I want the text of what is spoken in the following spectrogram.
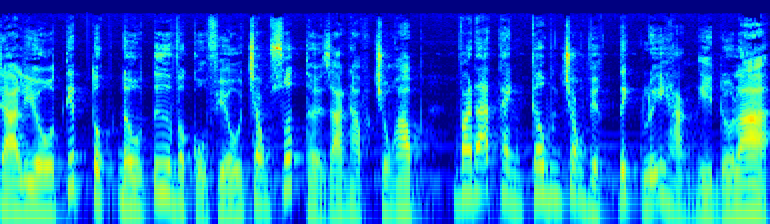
Dalio tiếp tục đầu tư vào cổ phiếu trong suốt thời gian học trung học và đã thành công trong việc tích lũy hàng nghìn đô la.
